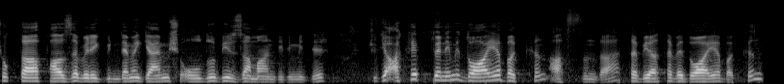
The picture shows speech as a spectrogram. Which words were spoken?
çok daha fazla böyle gündeme gelmiş olduğu bir zaman dilimidir. Çünkü akrep dönemi doğaya bakın aslında, tabiata ve doğaya bakın.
